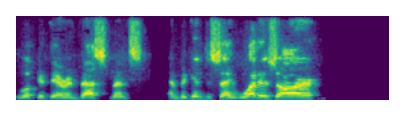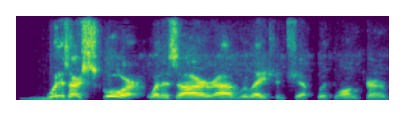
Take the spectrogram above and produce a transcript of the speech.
look at their investments, and begin to say, what is our what is our score? What is our um, relationship with long-term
